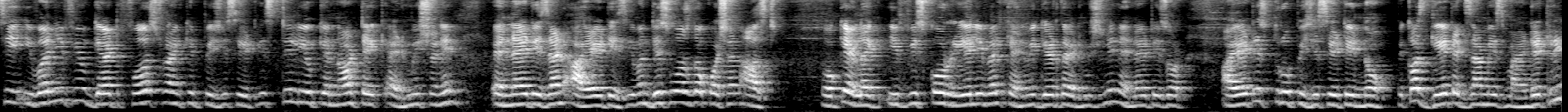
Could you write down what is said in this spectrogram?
ಸಿ ಇವನ್ ಇಫ್ ಯು ಗೆಟ್ ಫಸ್ಟ್ ರ್ಯಾಂಕ್ ಇನ್ ಪಿ ಜಿ ಸಿ ಟಿ ಸ್ಟಿಲ್ ಯು ಕ್ಯಾನ್ ನಾಟ್ ಟೇಕ್ ಅಡ್ಮಿಷನ್ ಇನ್ ಎನ್ ಐ ಟಿಸ್ ಆ್ಯಂಡ್ ಐ ಐ ಟಿಸ್ ಇವನ್ ದಿಸ್ ವಾಸ್ ದ ಕ್ವಶನ್ ಆಸ್ಟ್ okay like if we score really well can we get the admission in NITs or IITs through PGCT no because gate exam is mandatory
